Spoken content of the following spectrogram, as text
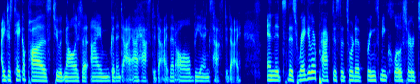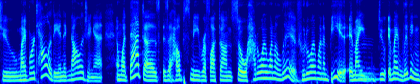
I just take a pause to acknowledge that I'm going to die. I have to die, that all beings have to die. And it's this regular practice that sort of brings me closer to my mortality and acknowledging it. And what that does is it helps me reflect on so how do I want to live? Who do I want to be? Am I mm. do am I living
